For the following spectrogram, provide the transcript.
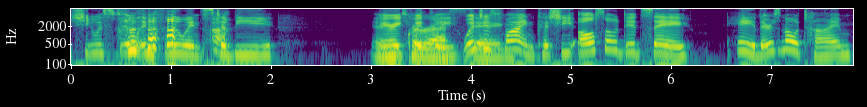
she was still influenced to be very quickly, which is fine because she also did say, "Hey, there's no time.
